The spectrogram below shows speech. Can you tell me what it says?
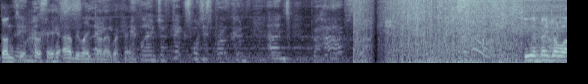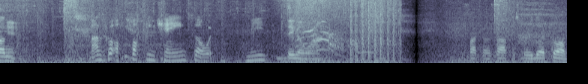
Don't They you must worry, I'll be right slain down there with it. If I am to fix what is broken, and perhaps She's a bigger one. Man's got a fucking chainsaw, which me bigger one. fucking Assassin's Creed. Yeah, go on.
